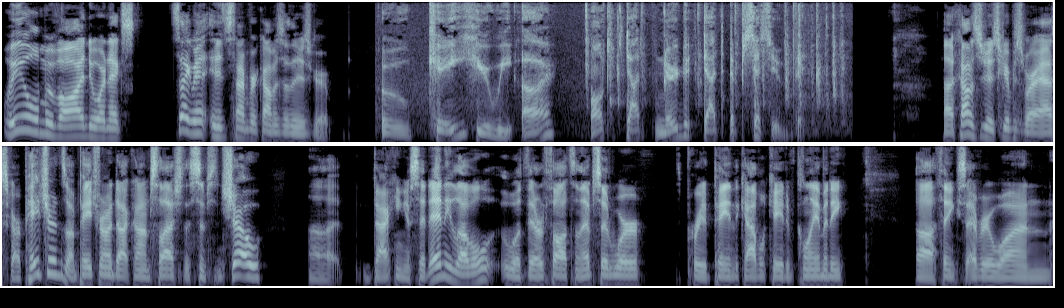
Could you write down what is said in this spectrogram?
We will move on to our next segment. It's time for comments of the news group. Okay, here we are. Alt.nerd.obsessive. Uh, the news group is where I ask our patrons on patreon.com slash the Simpsons Show, uh, backing us at any level, what their thoughts on the episode were. Pre- Paying the cavalcade of calamity. Uh, thanks everyone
